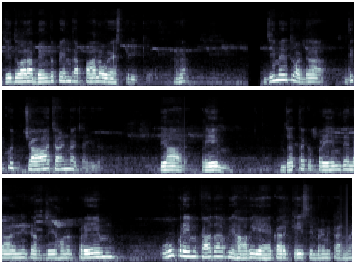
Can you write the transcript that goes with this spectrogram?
ਜੇ ਦੁਬਾਰਾ ਬੈਂਗ ਪਿੰਨ ਦਾ ਪਾ ਲਓ ਇਸ ਤਰੀਕੇ, ਹਨਾ? ਜਿਵੇਂ ਤੁਹਾਡਾ, ਦੇਖੋ ਚਾਹ ਚੜ੍ਹਨਾ ਚਾਹੀਦਾ। ਪਿਆਰ, ਪ੍ਰੇਮ। ਜਦ ਤੱਕ ਪ੍ਰੇਮ ਦੇ ਨਾਲ ਨਹੀਂ ਕਰਦੇ, ਹੁਣ ਪ੍ਰੇਮ, ਉਹ ਪ੍ਰੇਮ ਕਾਹਦਾ ਵੀ ਹਾਂ ਵੀ ਐ ਕਰਕੇ ਹੀ ਸਿਮਰਨ ਕਰਨਾ।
